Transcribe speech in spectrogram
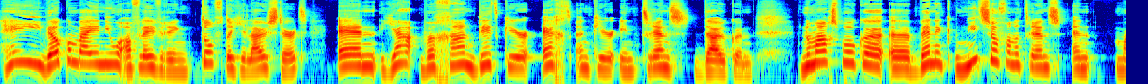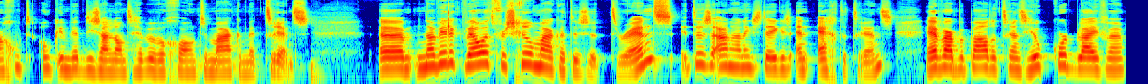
Hey, welkom bij een nieuwe aflevering. Tof dat je luistert. En ja, we gaan dit keer echt een keer in trends duiken. Normaal gesproken uh, ben ik niet zo van de trends. En, maar goed, ook in webdesignland hebben we gewoon te maken met trends. Um, nou wil ik wel het verschil maken tussen trends, tussen aanhalingstekens, en echte trends. Hè, waar bepaalde trends heel kort blijven.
